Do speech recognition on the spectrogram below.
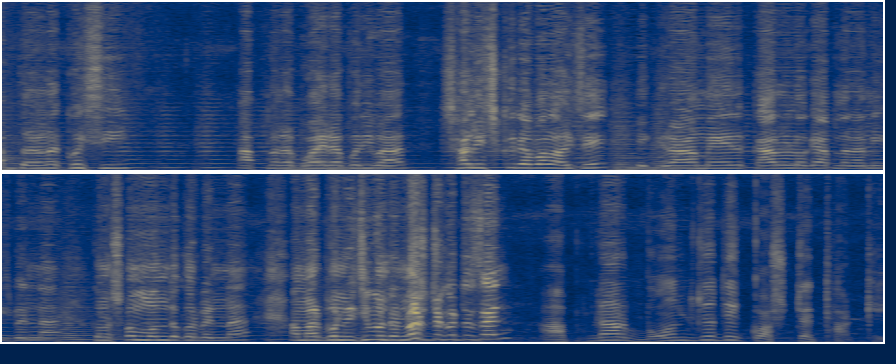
আপনারা না কইছি আপনারা বয়রা পরিবার সালিশ করে বলা হয়েছে এই গ্রামের কারও লগে আপনারা মিশবেন না কোনো সম্বন্ধ করবেন না আমার বোনের জীবনটা নষ্ট করতেছেন। আপনার বোন যদি কষ্টে থাকে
